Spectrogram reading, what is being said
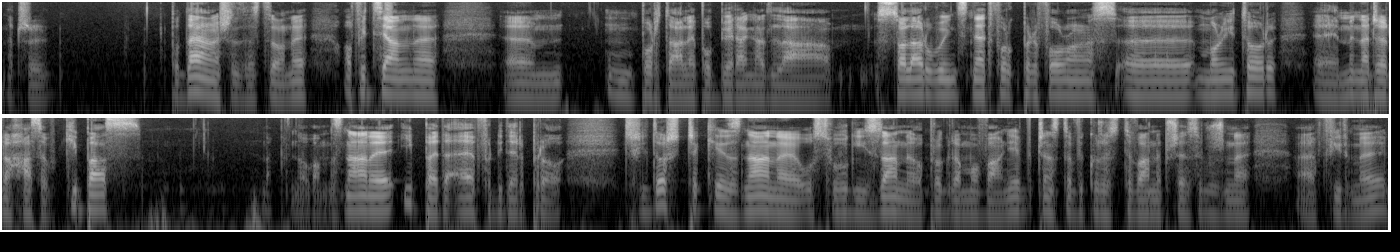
znaczy podają jeszcze ze strony oficjalne um, portale pobierania dla SolarWinds Network Performance e, Monitor, e, menadżera haseł KeePass, na pewno Wam znane, i PDF Reader Pro, czyli dość takie znane usługi, znane oprogramowanie, często wykorzystywane przez różne e, firmy,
